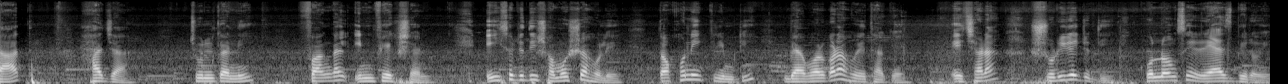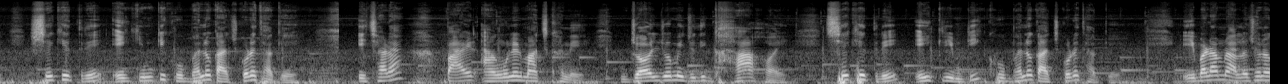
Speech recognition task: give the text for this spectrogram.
দাঁত, হাজা, চুলকানি, ফাঙ্গাল ইনফেকশন, এইসব যদি সমস্যা হলে তখন এই ক্রিমটি ব্যবহার করা হয়ে থাকে। এছাড়া শরীরে যদি কোনো অংশে র্যাশ বেরোয়, সেক্ষেত্রে এই ক্রিমটি খুব ভালো কাজ করে থাকে। এছাড়া পায়ের আঙুলের মাঝখানে জল জমে যদি ঘা হয়, সেক্ষেত্রে এই ক্রিমটি খুব ভালো কাজ করে থাকে। এবার আমরা আলোচনা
